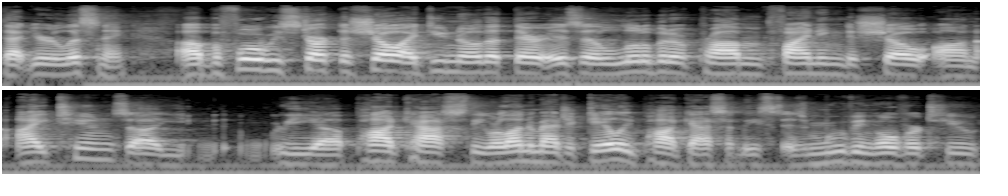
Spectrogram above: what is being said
that you're listening. Uh, before we start the show, I do know that there is a little bit of a problem finding the show on iTunes. The uh, podcast, the Orlando Magic Daily podcast, at least, is moving over to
